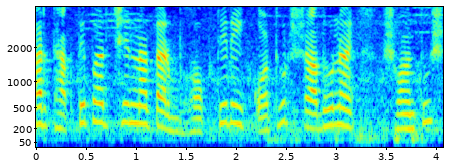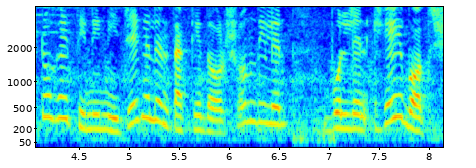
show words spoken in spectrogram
আর থাকতে পারছেন না, তার ভক্তের এই কঠোর সাধনায় সন্তুষ্ট হয়ে তিনি নিজে গেলেন, তাকে দর্শন দিলেন, বললেন, হে বৎস,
